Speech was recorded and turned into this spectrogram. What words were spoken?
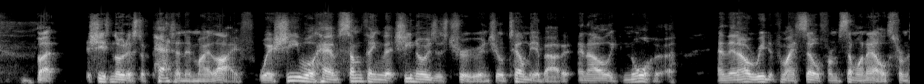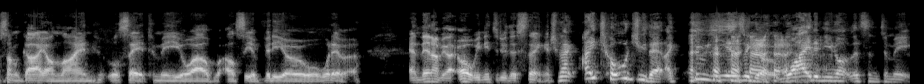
but she's noticed a pattern in my life where she will have something that she knows is true and she'll tell me about it and I'll ignore her. And then I'll read it for myself from someone else, from some guy online who will say it to me, or I'll, I'll see a video or whatever. And then I'll be like, oh, we need to do this thing. And she'll like, I told you that like two years ago. Why did you not listen to me?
